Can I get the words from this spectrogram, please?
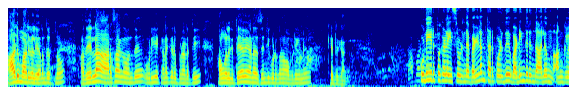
ஆடு மாடுகள் இறந்துட்டணும் அதையெல்லாம் அரசாங்கம் வந்து உரிய கணக்கெடுப்பு நடத்தி அவங்களுக்கு தேவையானதை செஞ்சு கொடுக்கணும் அப்படின்னு கேட்டிருக்காங்க. குடியிருப்புகளை சூழ்ந்த வெள்ளம் தற்பொழுது வடிந்திருந்தாலும் அங்கு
